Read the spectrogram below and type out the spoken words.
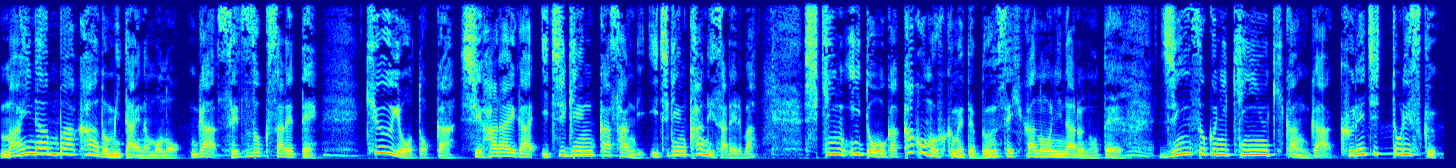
マイナンバーカードみたいなものが接続されて、給与とか支払いが一元化管理、一元管理されれば、資金移動が過去も含めて分析可能になるので、迅速に金融機関がクレジットリスク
